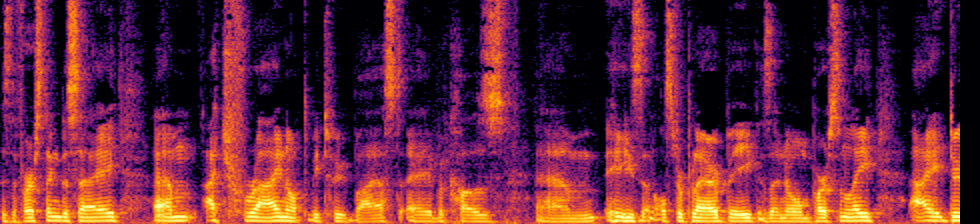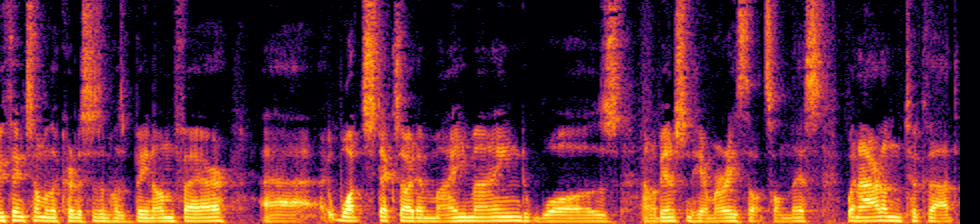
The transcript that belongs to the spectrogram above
is the first thing to say. Um, I try not to be too biased, A, because um, he's an Ulster player, B, because I know him personally. I do think some of the criticism has been unfair. Uh, what sticks out in my mind was, and I'll be interested to hear Murray's thoughts on this, when Ireland took that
